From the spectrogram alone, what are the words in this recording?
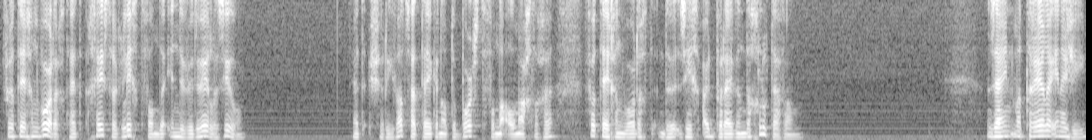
vertegenwoordigt het geestelijk licht van de individuele ziel. Het Srivatsa-teken op de borst van de Almachtige vertegenwoordigt de zich uitbreidende gloed daarvan. Zijn materiële energie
